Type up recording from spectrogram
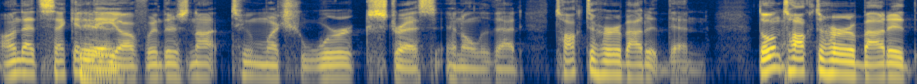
On that second day off when there's not too much work stress and all of that, talk to her about it then. Don't talk to her about it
